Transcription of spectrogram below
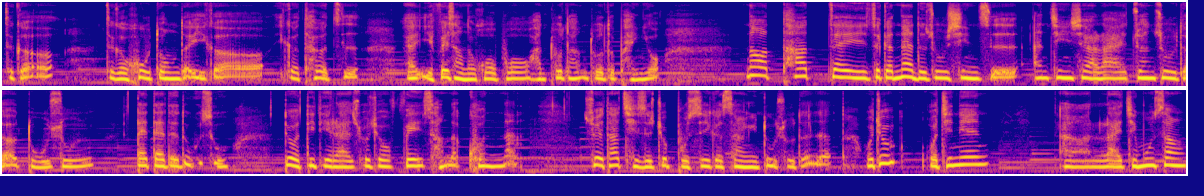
这个这个互动的一个一个特质，哎，也非常的活泼，很多的很多的朋友。那他在这个耐得住性子、安静下来、专注的读书、呆呆的读书，对我弟弟来说就非常的困难，所以他其实就不是一个善于读书的人。我就我今天啊来节目上。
